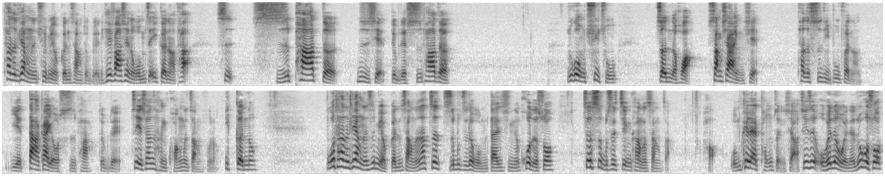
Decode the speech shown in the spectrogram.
它的量能却没有跟上，对不对？你可以发现呢，我们这一根啊，它是十趴的日线，对不对？十趴的，如果我们去除真的话，上下影线，它的实体部分呢，也大概有十趴，对不对？这也算是很狂的涨幅了，一根哦。不过它的量能是没有跟上的，那这值不值得我们担心呢？或者说，这是不是健康的上涨？好，我们可以来统整一下。其实我会认为呢，如果说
